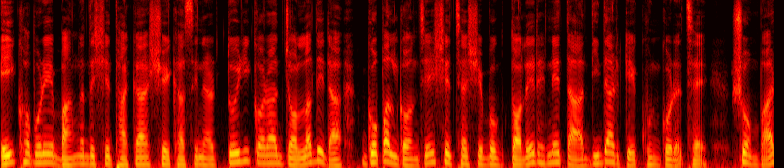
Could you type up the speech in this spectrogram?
এই খবরে বাংলাদেশে থাকা শেখ হাসিনার তৈরি করা জল্লাদেরা গোপালগঞ্জে স্বেচ্ছাসেবক দলের নেতা দিদারকে খুন করেছে। সোমবার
